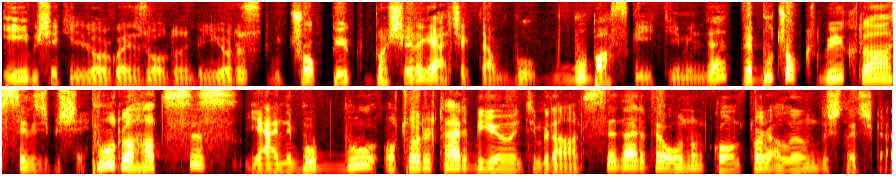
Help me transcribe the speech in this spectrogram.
iyi bir şekilde organize olduğunu biliyoruz. Bu çok büyük başarı gerçekten bu bu baskı ikliminde ve bu çok büyük rahatsız edici bir şey. Bu rahatsız yani bu bu otoriter bir yönetimi rahatsız eder ve onun kontrol alanının dışına çıkar.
